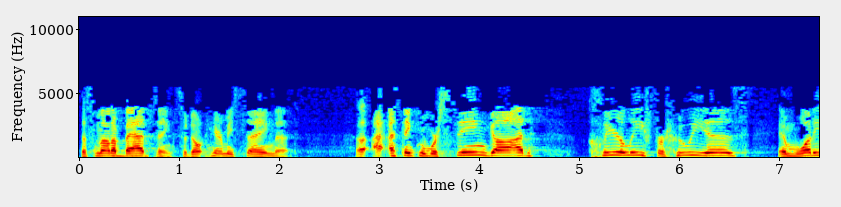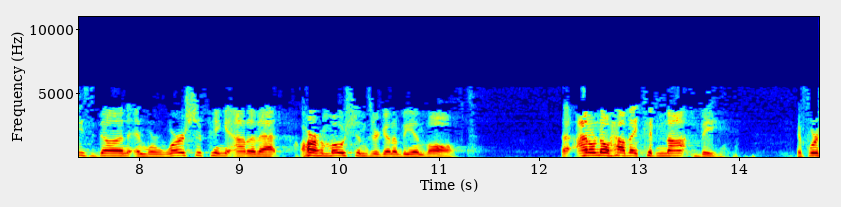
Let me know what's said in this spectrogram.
That's not a bad thing, so don't hear me saying that. Uh, I think when we're seeing God clearly for who He is and what He's done, and we're worshiping out of that, our emotions are going to be involved. I don't know how they could not be. If we're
